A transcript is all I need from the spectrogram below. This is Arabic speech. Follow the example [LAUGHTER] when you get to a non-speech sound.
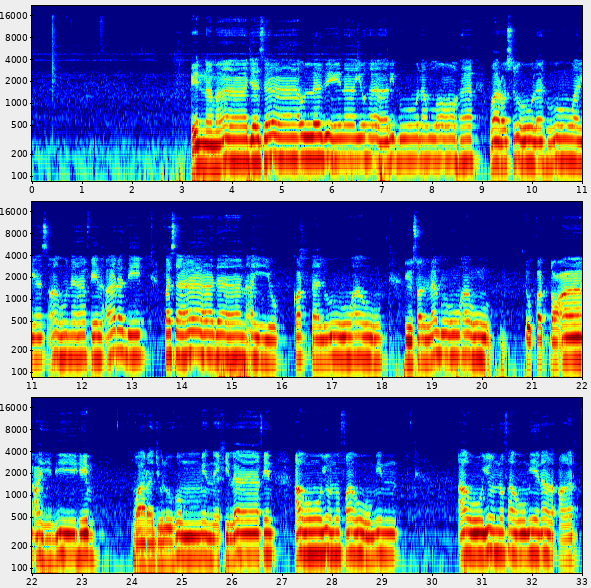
إنما جزاء الذين يهاربون الله ورسوله ويسعون في الأرض فسادا أن يقتلوا أو يصلبوا أو تقطع أيديهم ورجلهم من خلاف أو ينفوا من أو ينفوا من الأرض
